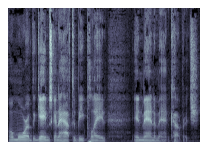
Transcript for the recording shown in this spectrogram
or more of the game is going to have to be played in man to man coverage.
